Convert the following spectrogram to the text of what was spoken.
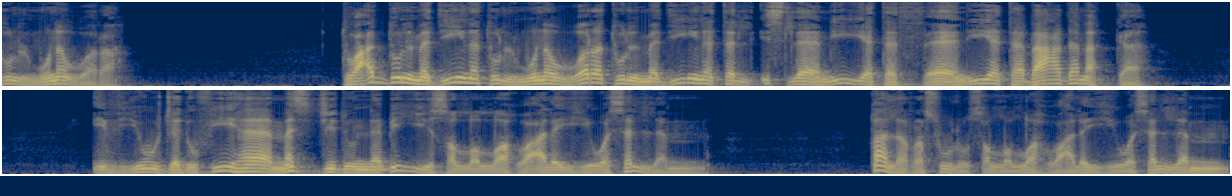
المنورة. تعد المدينة المنورة المدينة الإسلامية الثانية بعد مكة. إذ يوجد فيها مسجد النبي صلى الله عليه وسلم. قال الرسول صلى الله عليه وسلم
